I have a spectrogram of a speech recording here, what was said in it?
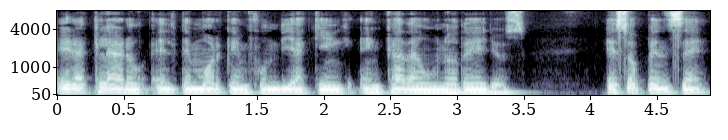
Era claro el temor que infundía King en cada uno de ellos. Eso pensé,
